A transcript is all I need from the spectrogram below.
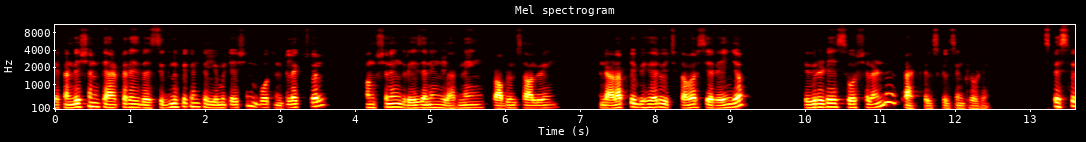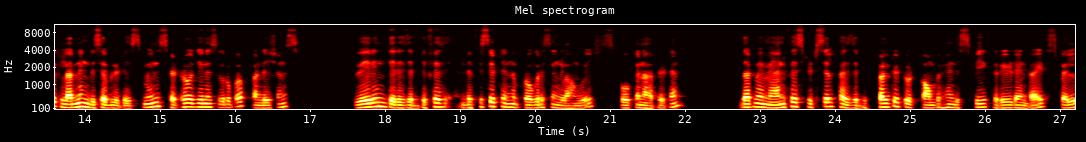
A condition characterized by significant limitation, both intellectual functioning, reasoning, learning, problem solving, and adaptive behavior, which covers a range of everyday social and practical skills, including specific learning disabilities, means heterogeneous group of conditions wherein there is a defi- deficit in a progressing language, spoken or written, that may manifest itself as a difficulty to comprehend, speak, read, and write, spell,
